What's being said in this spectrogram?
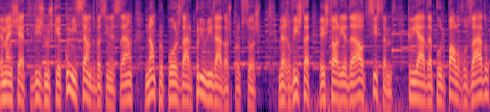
A manchete diz-nos que a Comissão de Vacinação não propôs dar prioridade aos professores. Na revista, a história da OutSystems, criada por Paulo Rosado,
